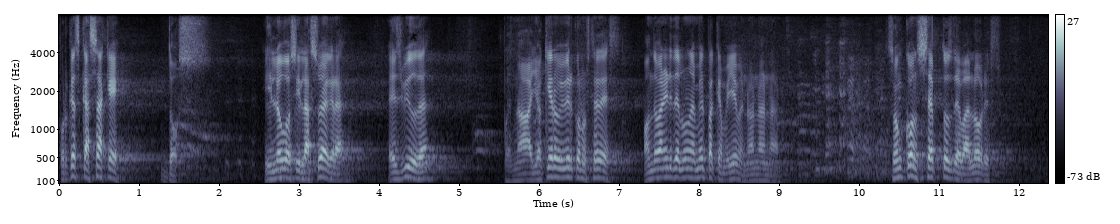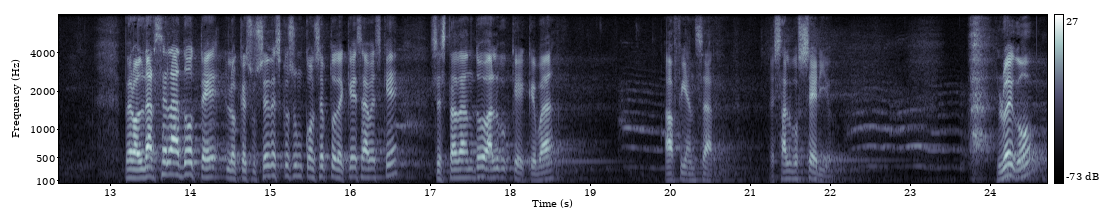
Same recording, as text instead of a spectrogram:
¿Por qué es casa qué? Dos. Y luego si la suegra es viuda, pues no, yo quiero vivir con ustedes. ¿A dónde van a ir de luna de miel para que me lleven? No, no, no. Son conceptos de valores. Pero al darse la dote, lo que sucede es que es un concepto de qué, ¿sabes qué? Se está dando algo que va a afianzar. Es algo serio. Luego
